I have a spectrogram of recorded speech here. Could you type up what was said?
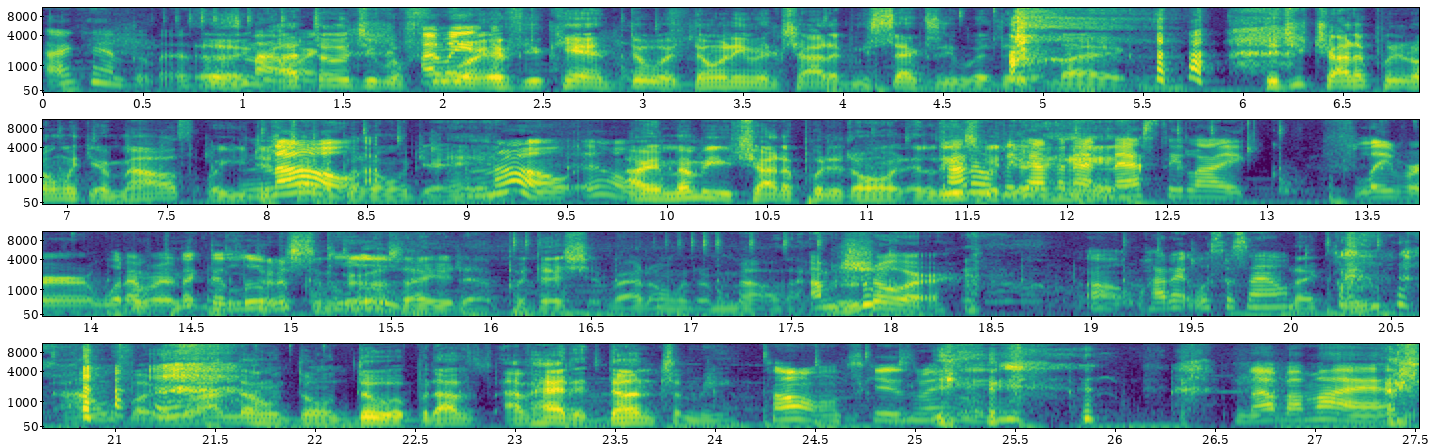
I can't do this. This Look, not I told you before, mean- if you can't do it, don't even try to be sexy with it. Like, did you try to put it on with your mouth, or you just tried to put it on with your hand? No, ew. I remember you tried to put it on at least Kind of with be your having hand. that nasty like flavor, Well, whatever, like the lube. There's some the girls lube. out here that put that shit right on with their mouth. Like, I'm sure. Oh, how that? What's the sound? Like, I don't fucking know. I know don't do it, but I've I've had it done to me. oh, excuse me. Not by my ass.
